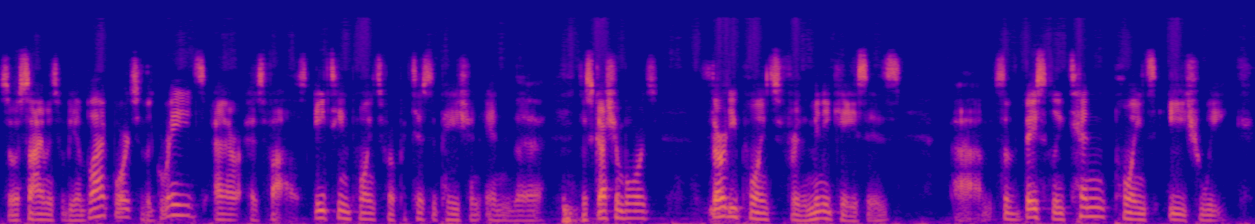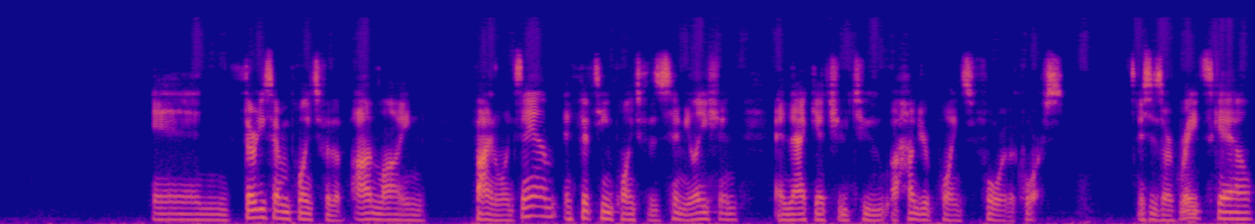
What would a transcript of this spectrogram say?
so assignments would be on Blackboard. So the grades are as follows 18 points for participation in the discussion boards, 30 points for the mini cases. Um, so basically 10 points each week. And 37 points for the online final exam and 15 points for the simulation. And that gets you to 100 points for the course. This is our grade scale.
